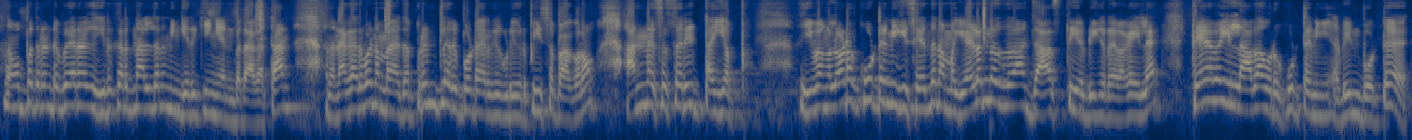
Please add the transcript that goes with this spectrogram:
அந்த முப்பத்தி ரெண்டு பேர் இருக்கிறதுனால தானே நீங்கள் இருக்கீங்க என்பதாகத்தான் அந்த நகர்வு. நம்ம அந்த பிரிண்டில் ரிப்போர்ட்டாக இருக்கக்கூடிய ஒரு பீஸை பார்க்குறோம். அன்னெசரி டைப் இவங்களோட கூட்டணிக்கு சேர்ந்து நம்ம இழந்தது தான் ஜாஸ்தி அப்படிங்கிற வகையில் தேவையில்லாத ஒரு கூட்டணி அப்படின்னு போட்டு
